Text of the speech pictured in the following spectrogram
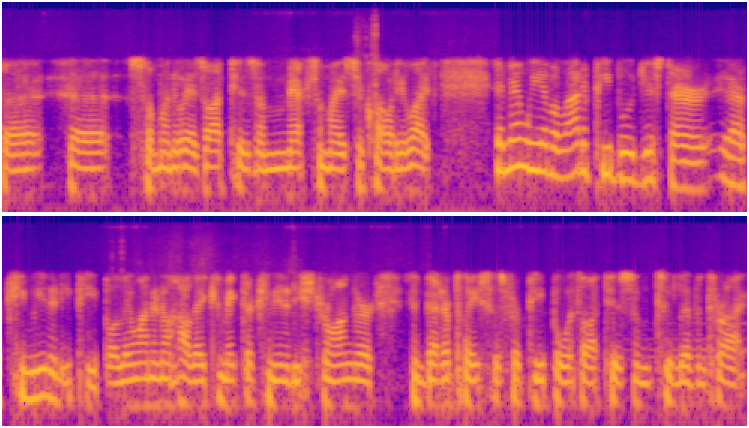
uh, uh, someone who has autism, maximize their quality of life. And then we have a lot of people who just are, are community people. They want to know how they can make their community stronger and better places for people with autism to live and thrive.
